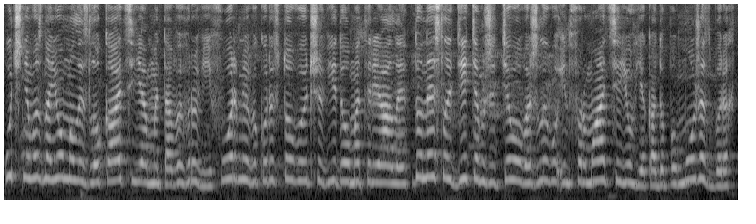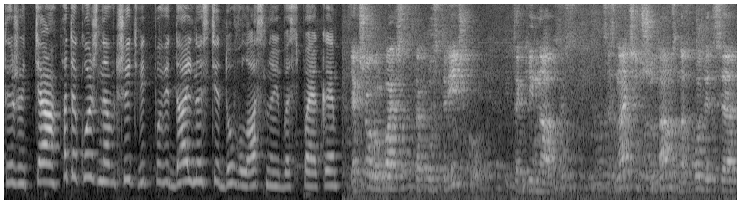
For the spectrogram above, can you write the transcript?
Учнів ознайомили з локаціями та в ігровій формі, використовуючи відеоматеріали, донесли дітям життєво важливу інформацію, яка допоможе зберегти життя, а також навчить відповідальності до власної безпеки. Якщо ви бачите таку стрічку такий надпис, це значить, що там знаходиться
